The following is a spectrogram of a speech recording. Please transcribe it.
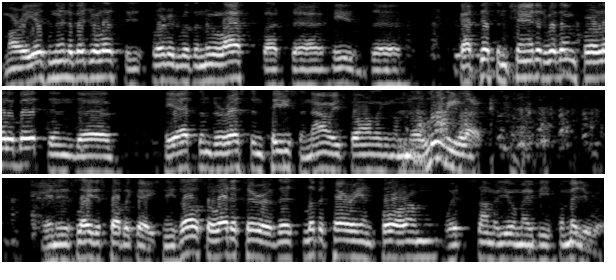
Murray is an individualist. He's flirted with the new left, but uh, he's uh, got disenchanted with them for a little bit, and uh, he asked them to rest in peace, and now he's calling them the loony left in his latest publication. He's also editor of this Libertarian Forum, which some of you may be familiar with.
